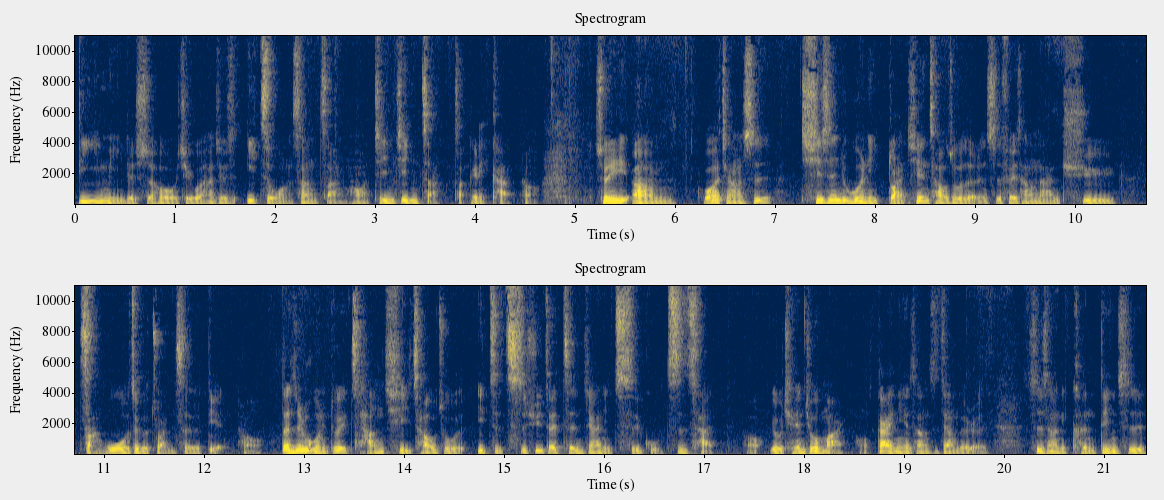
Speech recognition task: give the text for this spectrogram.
低迷的时候，结果它就是一直往上涨，哈，紧紧涨涨给你看，哈。所以，嗯，我要讲的是，其实如果你短线操作的人是非常难去掌握这个转折点，哈。但是如果你对长期操作一直持续在增加你持股资产，哦，有钱就买，概念上是这样的人，事实上你肯定是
